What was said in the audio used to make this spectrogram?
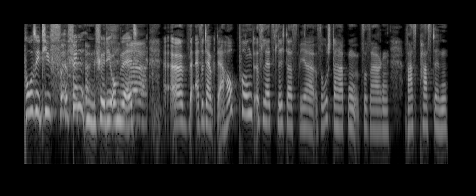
positiv finden für die Umwelt? Ja, äh, also der, der Hauptpunkt ist letztlich, dass wir so starten zu sagen, was passt denn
